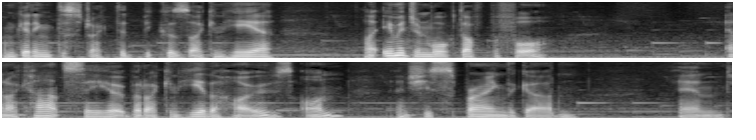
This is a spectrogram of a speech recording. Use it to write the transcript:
I'm getting distracted because I can hear. Like Imogen walked off before, and I can't see her, but I can hear the hose on, and she's spraying the garden, and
